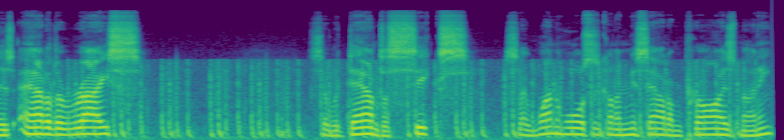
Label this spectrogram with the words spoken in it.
is out of the race. So we're down to six. So one horse is going to miss out on prize money.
